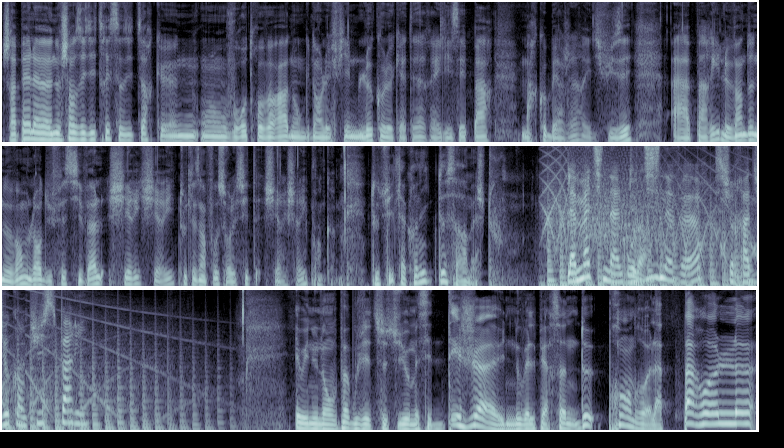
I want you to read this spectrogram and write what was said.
Je rappelle nos chers éditrices et auditeurs qu'on vous retrouvera donc dans le film Le colocataire réalisé par Marco Berger et diffusé à Paris le 22 novembre lors du festival Chéri Chéri. Toutes les infos sur le site chérichéri.com. Tout de suite la chronique de Sarah Machtou. La matinale de Oula. 19h sur Radio Campus Paris. Et oui, nous n'avons pas bougé de ce studio, mais c'est déjà une nouvelle personne de prendre la parole.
